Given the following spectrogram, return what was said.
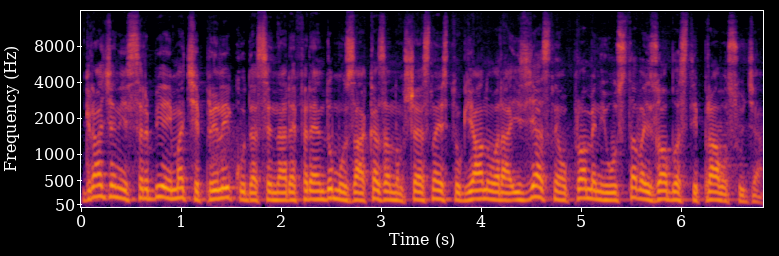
Građani Srbije imaće priliku da se na referendumu zakazanom 16. januara izjasne o promeni Ustava iz oblasti pravosuđa.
